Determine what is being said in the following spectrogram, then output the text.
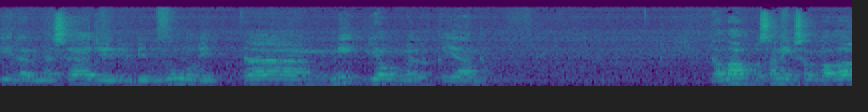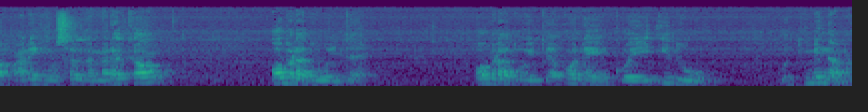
ila al bin nuri tammi jevma al qiyama. Da Allah posanih sallallahu alaihi wa sallam rekao, obradujte one koji idu u tminama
